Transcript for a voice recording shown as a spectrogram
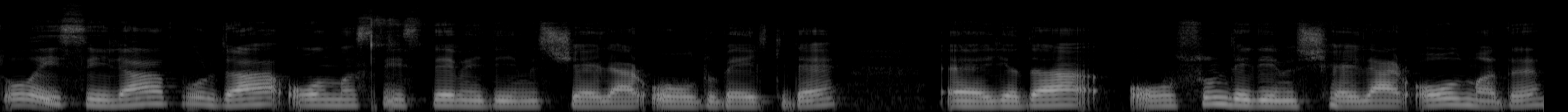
Dolayısıyla burada olmasını istemediğimiz şeyler oldu belki de e, ya da olsun dediğimiz şeyler olmadı.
